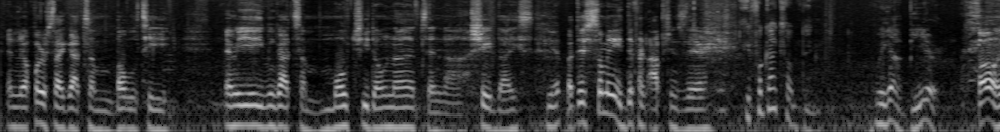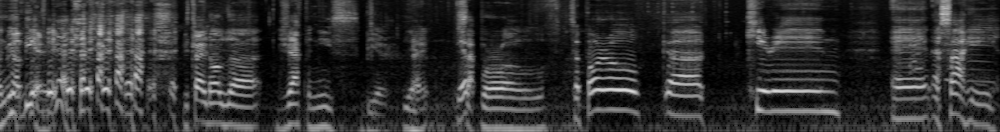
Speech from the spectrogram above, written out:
and of course, I got some bubble tea. And we even got some mochi donuts and uh, shaved ice. Yep. But there's so many different options there. you forgot something. We got beer. Oh, and we got beer. Yeah. we tried all the Japanese beer. Yeah. Right? Yep. Sapporo. Sapporo, uh, Kirin, and Asahi.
